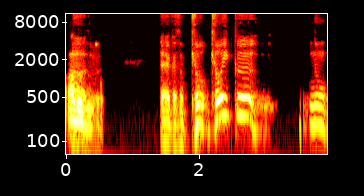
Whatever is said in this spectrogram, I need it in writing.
あ、どうぞ。なんかその教、教育の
